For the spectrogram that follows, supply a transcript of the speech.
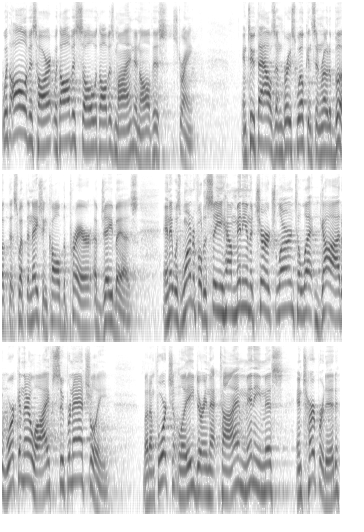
with all of his heart, with all of his soul, with all of his mind, and all of his strength. In 2000, Bruce Wilkinson wrote a book that swept the nation called The Prayer of Jabez. And it was wonderful to see how many in the church learned to let God work in their life supernaturally. But unfortunately, during that time, many misinterpreted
